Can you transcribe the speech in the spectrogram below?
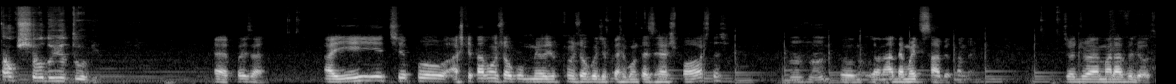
Talk show do YouTube. É, pois é. Aí, tipo, acho que tava um jogo meio que um jogo de perguntas e respostas. Uhum. O Leonardo é muito sábio também. Jojo é maravilhoso.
